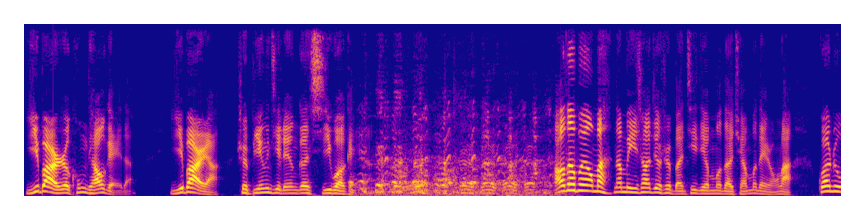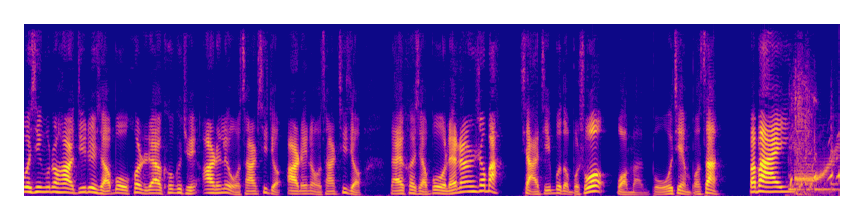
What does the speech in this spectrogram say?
一半是空调给的。一半呀是冰淇淋跟西瓜给的。好的，朋友们，那么以上就是本期节目的全部内容了。关注微信公众号 DJ 小布或者加 QQ 群二零六五三二七九二零六五三二七九，来和小布聊聊人生吧。下期不得不说，我们不见不散，拜拜。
